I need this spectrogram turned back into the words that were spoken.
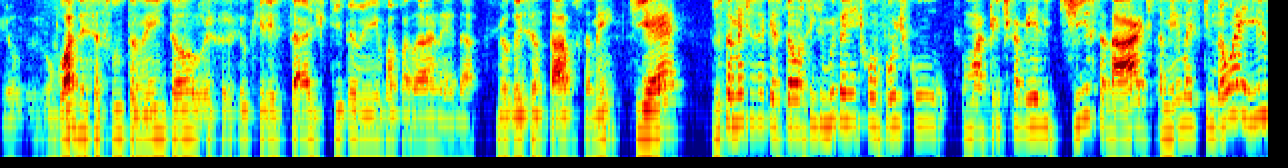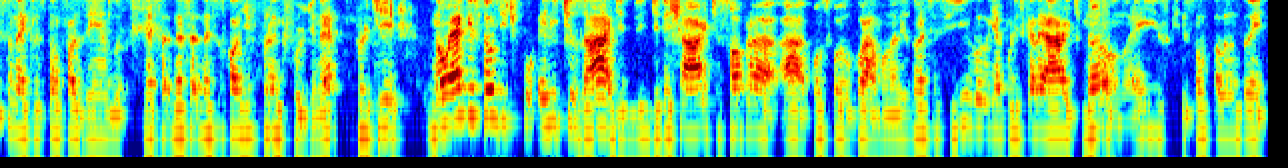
eu, eu gosto desse assunto também, então eu, eu queria estar aqui também para falar, né, da meus dois centavos também, que é justamente essa questão assim que muita gente confunde com uma crítica meio elitista da arte também, mas que não é isso, né, que eles estão fazendo nessa, nessa, nessa escola de Frankfurt, né? Porque não é a questão de tipo elitizar, de, de, de deixar a arte só para ah, quando você colocou a Mona Lisa não é acessível e é por isso que ela é arte. Não, não é isso que eles estão falando também.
